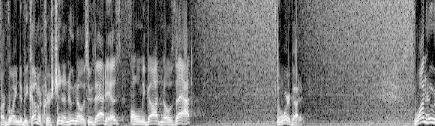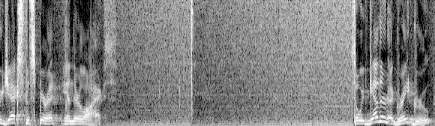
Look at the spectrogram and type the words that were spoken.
are going to become a Christian, and who knows who that is, only God knows that, don't worry about it. One who rejects the Spirit in their lives So we've gathered a great group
